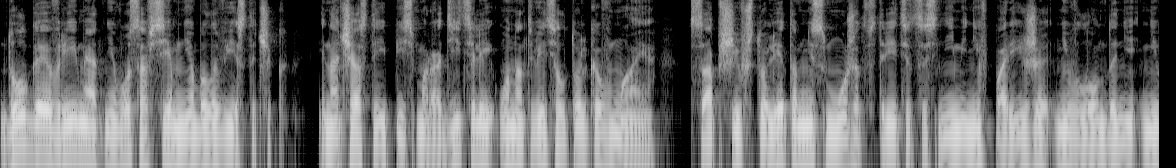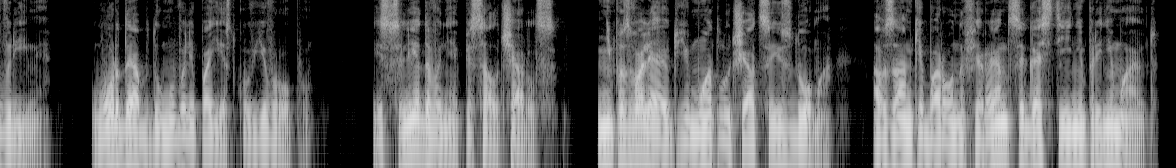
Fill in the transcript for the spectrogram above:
Долгое время от него совсем не было весточек, и на частые письма родителей он ответил только в мае, сообщив, что летом не сможет встретиться с ними ни в Париже, ни в Лондоне, ни в Риме. Ворды обдумывали поездку в Европу. «Исследования», — писал Чарльз, — «не позволяют ему отлучаться из дома, а в замке барона Ференци гостей не принимают.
